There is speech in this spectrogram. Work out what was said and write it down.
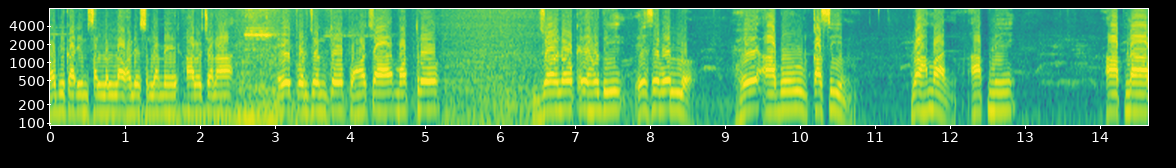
নবী করিম সাল্লাহ সাল্লামের আলোচনা এ পর্যন্ত পৌঁছা মাত্র। জৈনক এহুদি এসে বলল, হে আবুল কাসিম রহমান, আপনি আপনার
